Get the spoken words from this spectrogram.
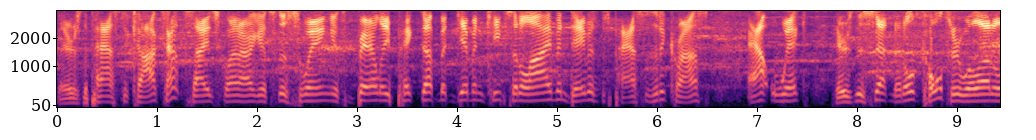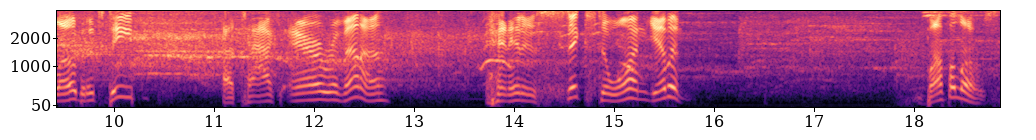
There's the pass to Cox. Outside, Sklenar gets the swing. It's barely picked up, but Gibbon keeps it alive, and Davis passes it across. Out Wick. Here's the set middle. Coulter will unload, but it's deep. Attack air Ravenna. And it is 6 to 1 Gibbon. Buffaloes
